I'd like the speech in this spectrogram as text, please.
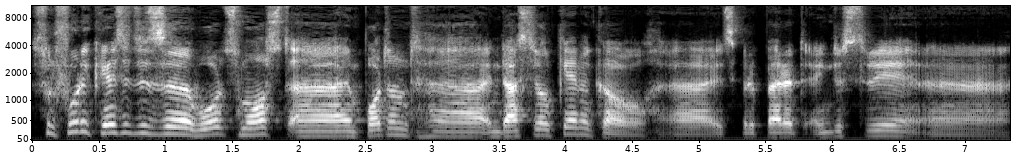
Sulfuric acid is the world's most uh, important uh, industrial chemical. Uh, it's prepared industry uh,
